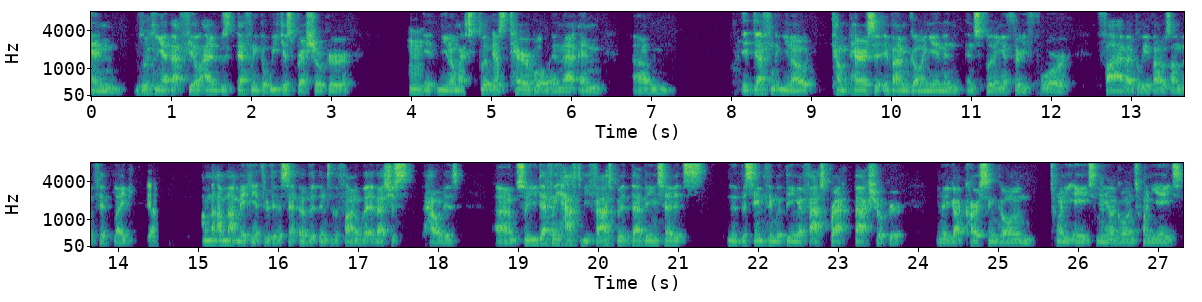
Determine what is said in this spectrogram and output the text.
and looking at that field, I was definitely the weakest breaststroker. Mm. It, you know, my split yep. was terrible in that, and um, it definitely, you know, comparison if I'm going in and, and splitting a 34 five, I believe I was on the fifth. Like, yeah, I'm not, I'm not making it through to the, into the final. That's just how it is. Um, so you definitely have to be fast. But that being said, it's the same thing with being a fast back backstroker. You know, you got Carson going 28, Leon going 28.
